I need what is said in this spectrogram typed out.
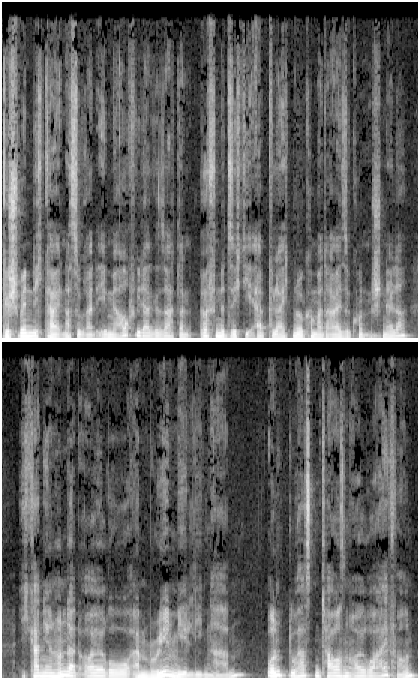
Geschwindigkeiten, hast du gerade eben ja auch wieder gesagt, dann öffnet sich die App vielleicht 0,3 Sekunden schneller. Ich kann hier 100 Euro am Realme liegen haben und du hast ein 1000 Euro iPhone.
